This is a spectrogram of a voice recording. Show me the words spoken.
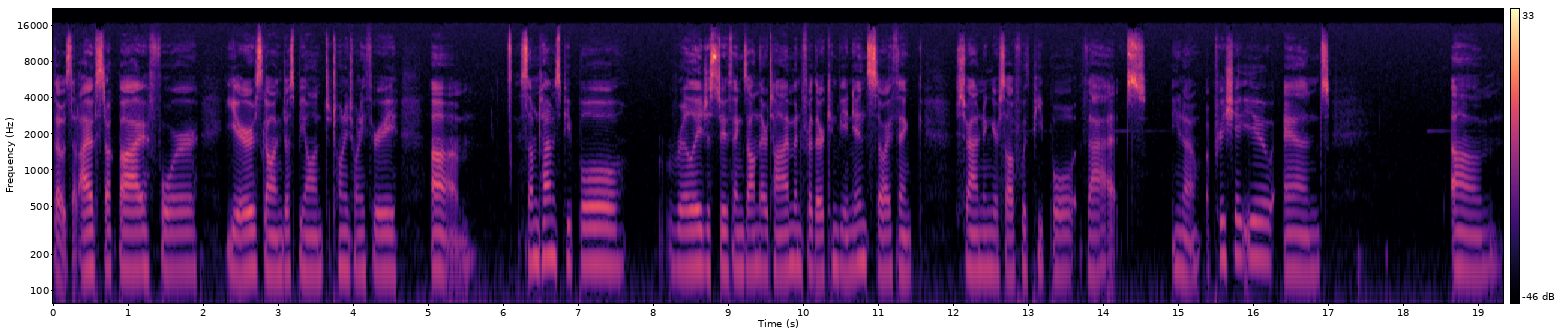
those that I have stuck by for years, going just beyond to 2023. Um, sometimes people really just do things on their time and for their convenience. So I think surrounding yourself with people that you know appreciate you and um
